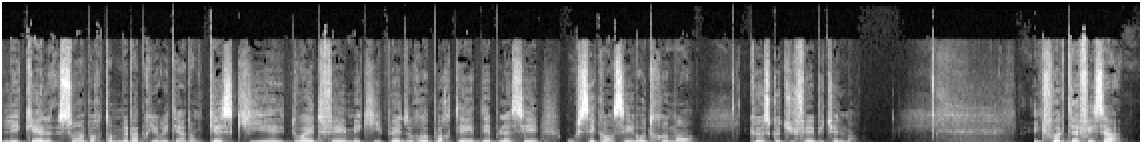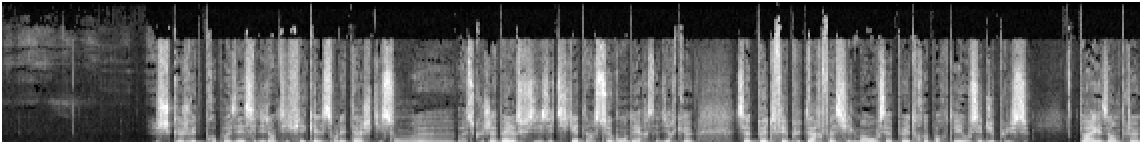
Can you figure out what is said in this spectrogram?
lesquelles sont importantes mais pas prioritaires. Donc qu'est-ce qui doit être fait mais qui peut être reporté, déplacé ou séquencé autrement que ce que tu fais habituellement? Une fois que tu as fait ça, ce que je vais te proposer, c'est d'identifier quelles sont les tâches qui sont euh, bah, ce que j'appelle, parce que c'est des étiquettes hein, secondaires. C'est-à-dire que ça peut être fait plus tard facilement, ou ça peut être reporté, ou c'est du plus. Par exemple,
